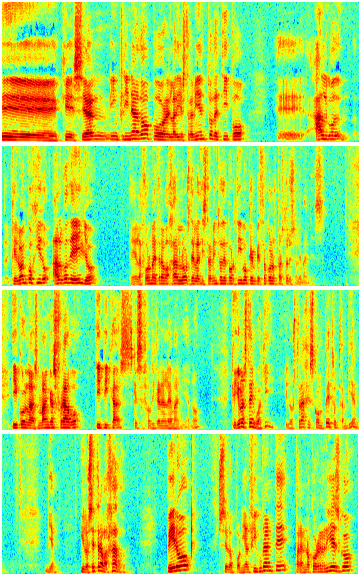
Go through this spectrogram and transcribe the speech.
eh, que se han inclinado por el adiestramiento de tipo, eh, algo que lo han cogido, algo de ello, en la forma de trabajarlos, del adiestramiento deportivo que empezó con los pastores alemanes. Y con las mangas fravo típicas que se fabrican en Alemania, ¿no? Que yo las tengo aquí, y los trajes con peto también. Bien, y los he trabajado, pero se lo ponía al figurante para no correr riesgo,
